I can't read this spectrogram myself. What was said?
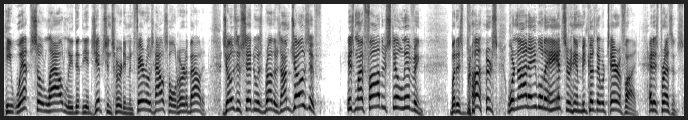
He wept so loudly that the Egyptians heard him, and Pharaoh's household heard about it. Joseph said to his brothers, I'm Joseph. Is my father still living? But his brothers were not able to answer him because they were terrified at his presence.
